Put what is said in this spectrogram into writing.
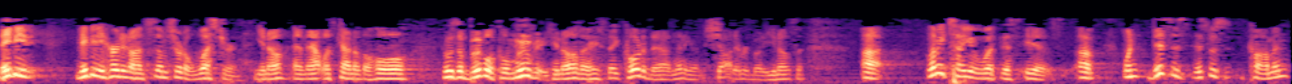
Maybe, maybe they heard it on some sort of Western, you know, and that was kind of the whole, it was a biblical movie, you know, they, they quoted that and then he shot everybody, you know. So, uh, let me tell you what this is. Uh, when this is this was common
